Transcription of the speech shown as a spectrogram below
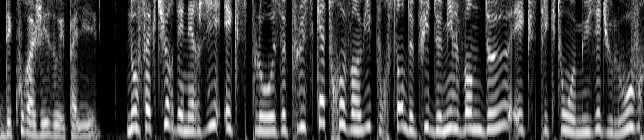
découragées, Zoé Pallier. Nos factures d'énergie explosent, plus 88% depuis 2022, explique-t-on au musée du Louvre.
